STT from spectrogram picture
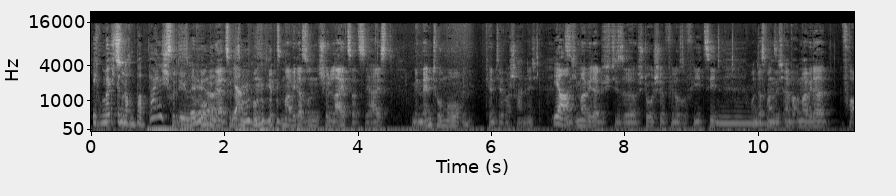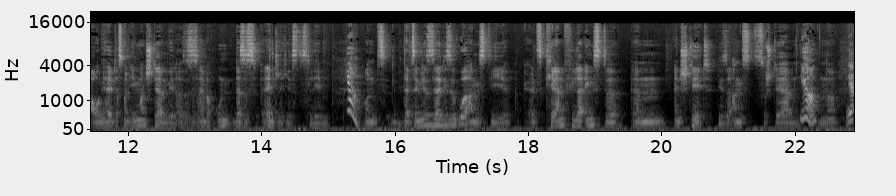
ich möchte zu- noch ein paar Zu Beispiele diesem hören. Punkt, ja, zu diesem Punkt gibt es immer wieder so einen schönen Leitsatz, der heißt Memento Mori. Kennt ihr wahrscheinlich. Ja. Der sich immer wieder durch diese stoische Philosophie zieht und dass man sich einfach immer wieder vor Augen hält, dass man irgendwann sterben wird. Also es ist einfach, un dass es endlich ist, das Leben. Ja. Und letztendlich ist es ja diese Urangst, die als Kern vieler Ängste ähm, entsteht. Diese Angst zu sterben. Ja. Ne? Ja.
